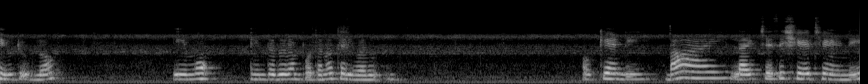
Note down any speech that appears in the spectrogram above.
యూట్యూబ్లో. ఏమో ఎంత దూరం పోతానో తెలియదు ఓకే అండి. బాయ్. లైక్ చేసి షేర్ చేయండి.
